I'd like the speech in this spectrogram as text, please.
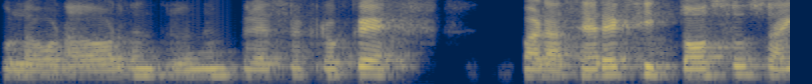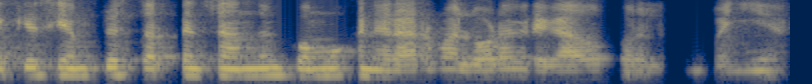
colaborador dentro de una empresa, creo que para ser exitosos hay que siempre estar pensando en cómo generar valor agregado para la compañía.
